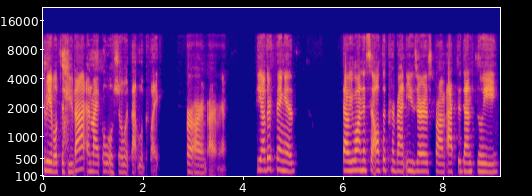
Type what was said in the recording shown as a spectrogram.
to be able to do that. And Michael will show what that looks like for our environment. The other thing is that we wanted to also prevent users from accidentally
